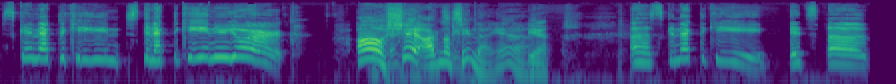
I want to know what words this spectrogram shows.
Synecdoche, Synecdoche, New York. Oh Okay, shit! I've I've not not seen seen that. Yeah. Yeah. Uh, Synecdoche. It's a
